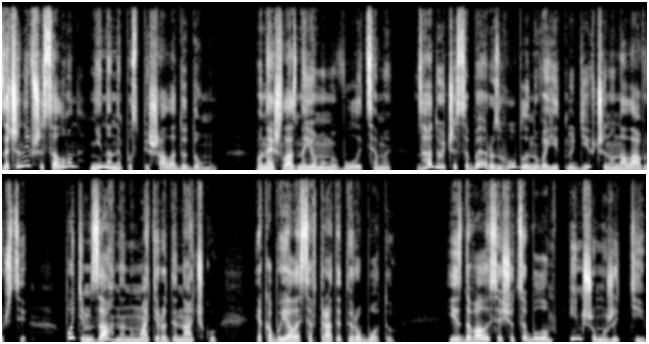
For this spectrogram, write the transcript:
Зачинивши салон, Ніна не поспішала додому. Вона йшла знайомими вулицями, згадуючи себе розгублену вагітну дівчину на лавочці, потім загнану матір-одиначку, яка боялася втратити роботу. Їй здавалося, що це було в іншому житті.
